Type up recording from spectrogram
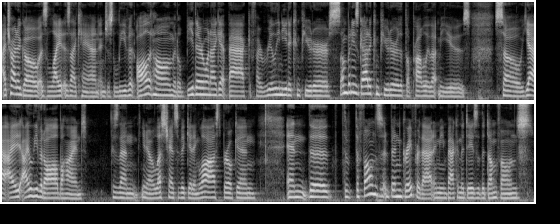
I try to go as light as I can and just leave it all at home. It'll be there when I get back. If I really need a computer, somebody's got a computer that they'll probably let me use. So yeah, I, I leave it all behind because then, you know, less chance of it getting lost, broken. And the, the the phones have been great for that. I mean, back in the days of the dumb phones,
